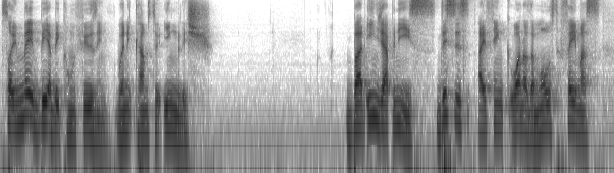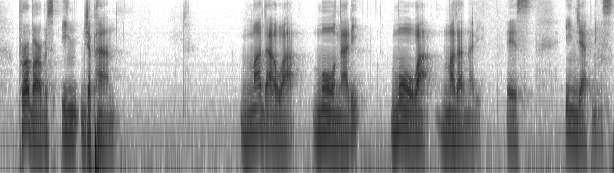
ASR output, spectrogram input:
so it may be a bit confusing when it comes to English. But in Japanese, this is, I think, one of the most famous proverbs in Japan. Mada wa mo nari, mo wa mada nari is in Japanese.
